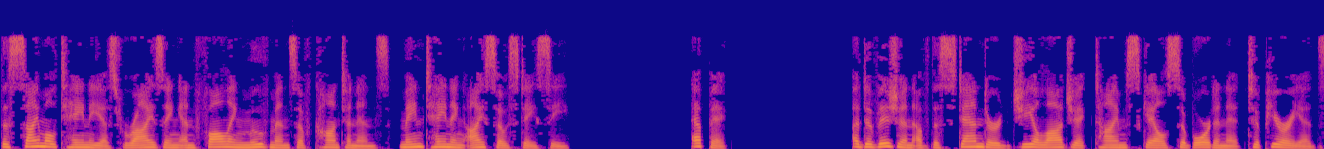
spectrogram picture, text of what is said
The simultaneous rising and falling movements of continents, maintaining isostasy. Epoch a division of the standard geologic time scale subordinate to periods.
